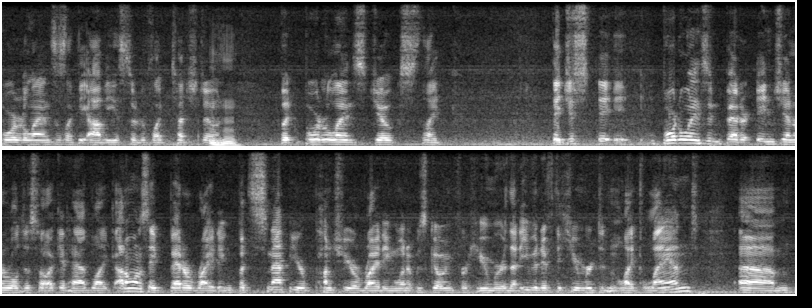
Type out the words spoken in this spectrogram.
Borderlands is like the obvious sort of like touchstone, mm-hmm. but Borderlands jokes like they just it, it, Borderlands in better in general just felt like it had like I don't want to say better writing, but snappier, punchier writing when it was going for humor. That even if the humor didn't like land, um,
